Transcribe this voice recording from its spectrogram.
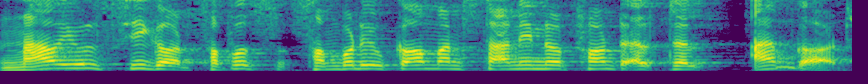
Now you will see God. Suppose somebody will come and stand in your front and tell, I am God.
